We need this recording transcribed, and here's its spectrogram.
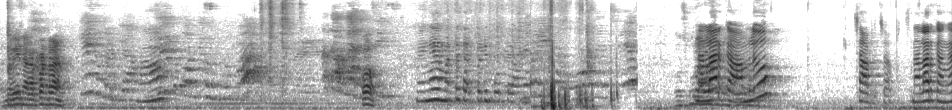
வெங்காயம் நான் கட் பண்ணுறேன் போ. வெங்காயம் மட்டும் கட் பண்ணி போட்டுருவாங்க நல்லா இருக்கா அம்லு? சாப்பிடு சாப்பிடு. நல்லா இருக்காங்க?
